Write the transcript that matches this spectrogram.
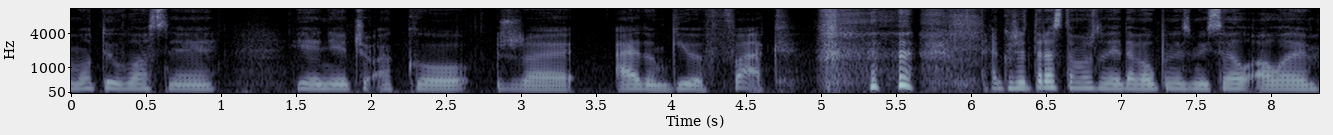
motív vlastne je niečo ako, že I don't give a fuck. akože teraz to možno nedáva úplne zmysel, ale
